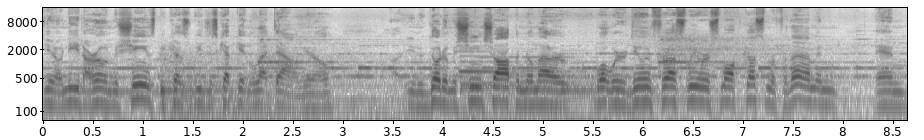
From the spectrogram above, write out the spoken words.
you know, need our own machines because we just kept getting let down, you know. Uh, you know, go to a machine shop and no matter what we were doing for us, we were a small customer for them and, and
